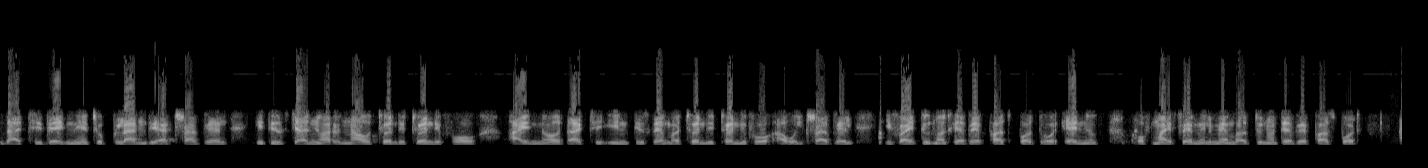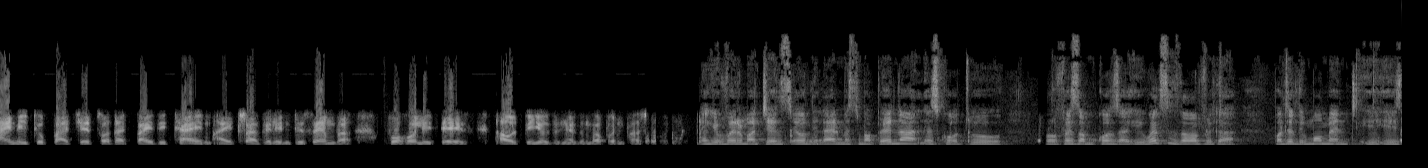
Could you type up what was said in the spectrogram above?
that they need to plan their travel. It is January now, 2024. I know that in December 2024 I will travel. If I do not have a passport or any of my family members do not have a passport, I need to budget so that by the time I travel in December for holidays, I'll be using a Zimbabwean passport. Thank you very much. And stay on the line, Mr. Mabhena. Let's go to Professor Mkonza. He works in South Africa, but at the moment he is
